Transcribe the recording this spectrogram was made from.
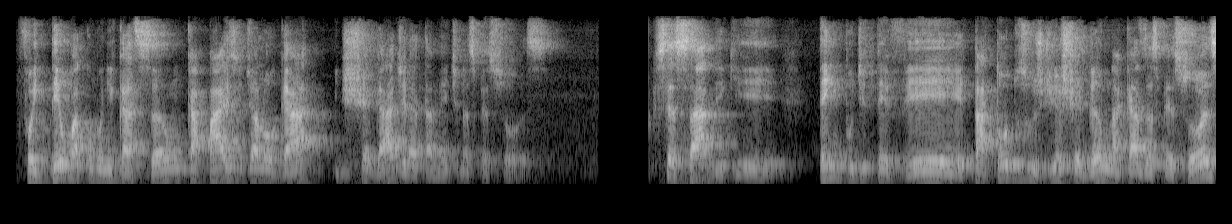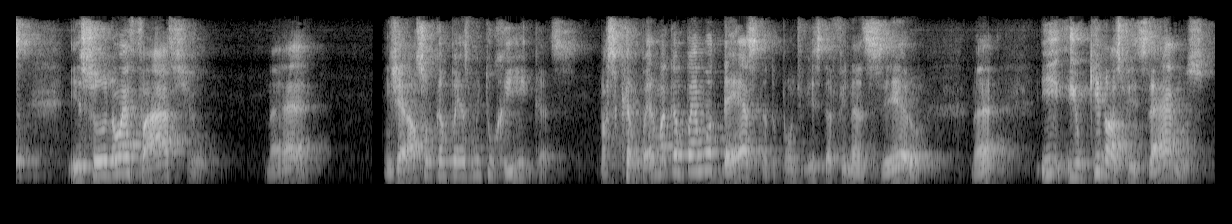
foi ter uma comunicação capaz de dialogar e de chegar diretamente nas pessoas. Você sabe que tempo de TV, tá todos os dias chegando na casa das pessoas, isso não é fácil, né? Em geral são campanhas muito ricas. Nossa campanha é uma campanha modesta do ponto de vista financeiro, né? E, e o que nós fizemos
